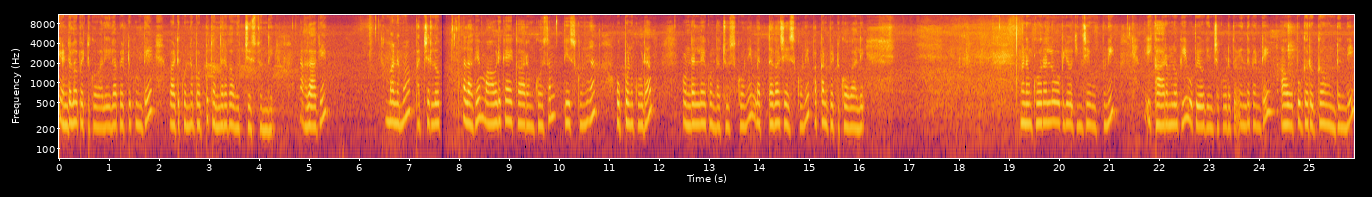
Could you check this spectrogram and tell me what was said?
ఎండలో పెట్టుకోవాలి. ఇలా పెట్టుకుంటే వాటికి ఉన్న పొట్టు తొందరగా వచ్చేస్తుంది. అలాగే మనము పచ్చడిలో అలాగే మామిడికాయ కారం కోసం తీసుకున్న ఉప్పును కూడా ఉండలు లేకుండా చూసుకొని మెత్తగా చేసుకొని పక్కన పెట్టుకోవాలి. మనం కూరల్లో ఉపయోగించే ఉప్పుని ఈ కారంలోకి ఉపయోగించకూడదు. ఎందుకంటే ఆ ఉప్పు గరుగ్గా ఉంటుంది.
